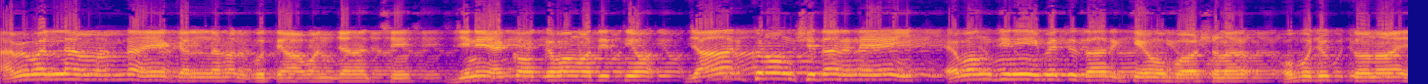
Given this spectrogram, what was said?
আমি বললাম, আমরা এক আল্লাহর প্রতি আহ্বান জানাচ্ছি, যিনি একক এবং অদ্বিতীয়, যার কোন অংশীদার নেই এবং যিনি ব্যতীত আর কেউ উপাসনার উপযুক্ত নয়।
